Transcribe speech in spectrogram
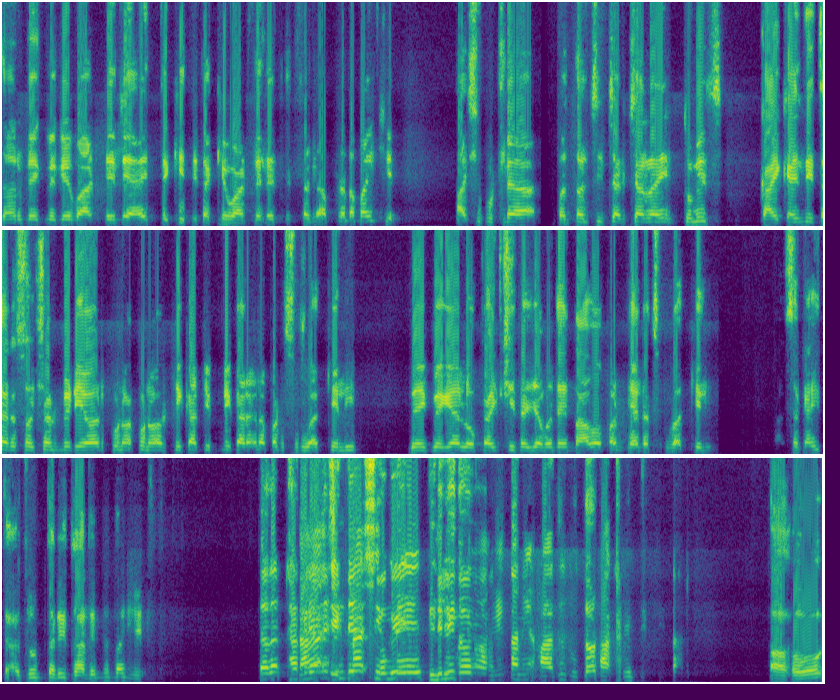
दर वेगवेगळे वाढलेले आहेत ते किती टक्के वाढलेले आहेत ते सगळं आपल्याला माहिती आहे. अशी कुठल्या बद्दलची चर्चा नाही. तुम्हीच काही काहींनी तर सोशल मीडियावर कुणा कुणावर टीका टिप्पणी करायला पण सुरुवात केली. वेगवेगळ्या लोकांची त्याच्यामध्ये नावं पण घ्यायला सुरुवात केली. असं काही अजून तरी झालेलं नाहीये. दादा ठाकरे आणि शिंदे आहेत आणि आजच उद्धव ठाकरे. अहो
